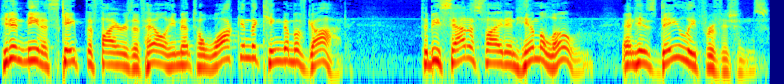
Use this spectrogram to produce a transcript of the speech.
he didn't mean escape the fires of hell. He meant to walk in the kingdom of God, to be satisfied in him alone and his daily provisions.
